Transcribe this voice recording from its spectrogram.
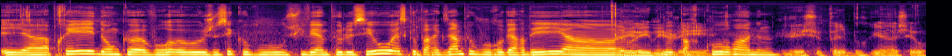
Et euh, après, donc, euh, vous, je sais que vous suivez un peu le CO. Est-ce que, par exemple, vous regardez euh, Oui, mais le je parcours euh, J'ai sur Facebook, il y a assez haut.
